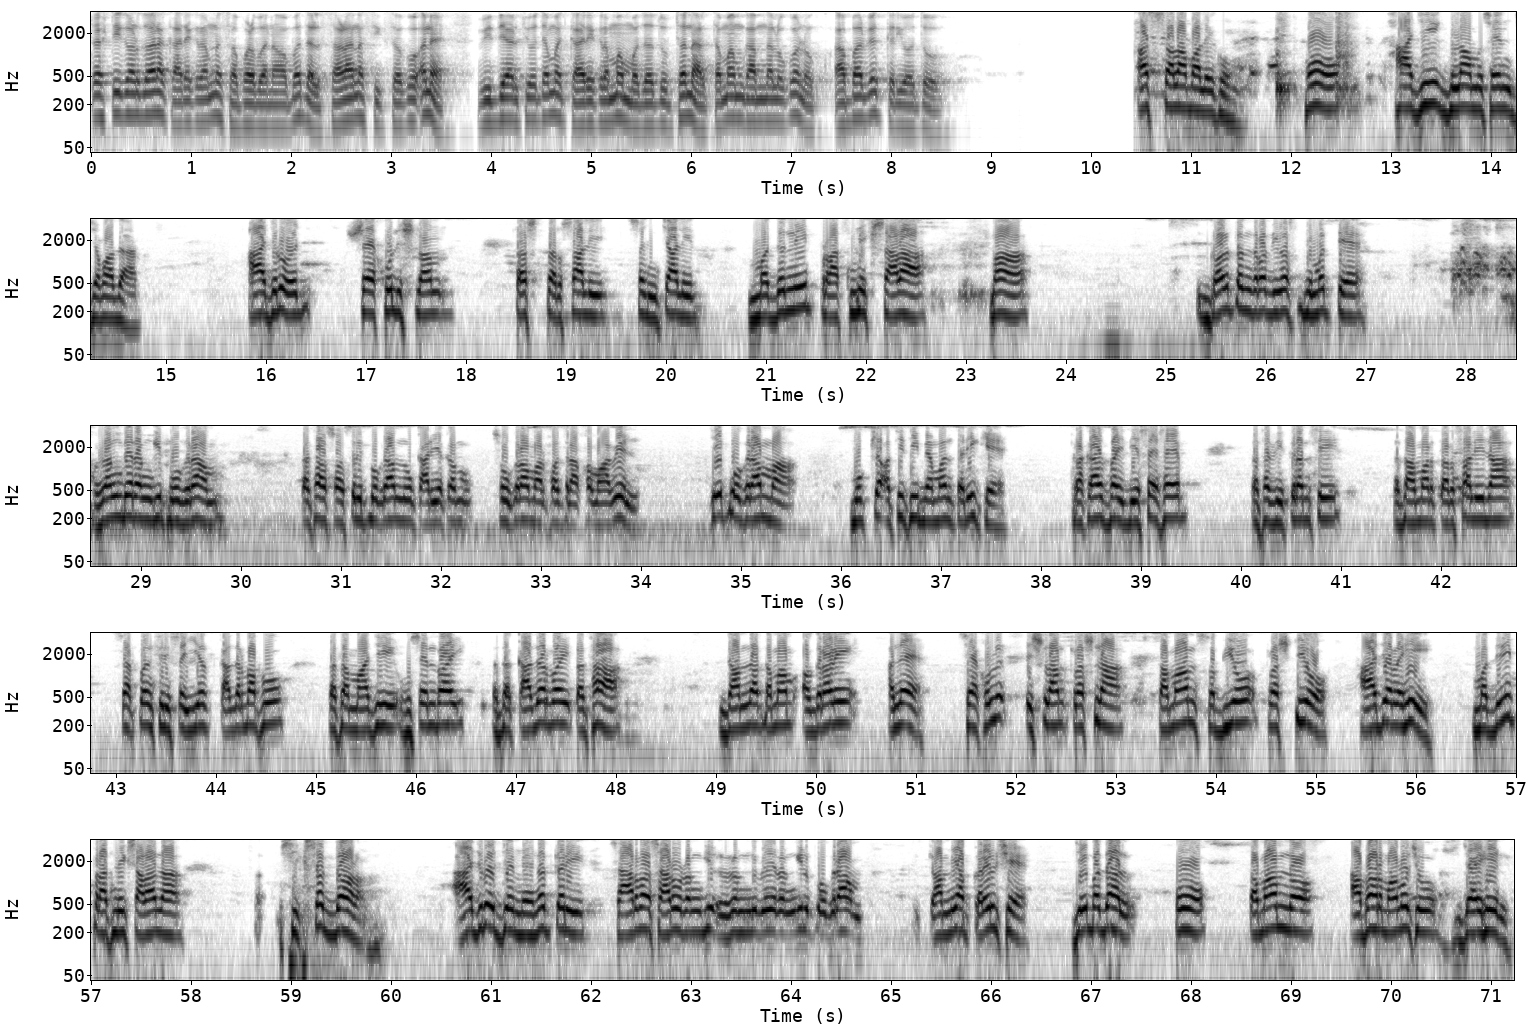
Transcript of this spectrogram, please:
ટ્રસ્ટીગણ દ્વારા કાર્યક્રમને સફળ બનાવવા બદલ શાળાના શિક્ષકો અને વિદ્યાર્થીઓ તેમજ કાર્યક્રમમાં મદદરૂપ થનાર તમામ ગામના લોકોનો આભાર વ્યક્ત કર્યો હતો. અસલામ આલેકુમ હું હાજી ગુલામ હુસેન જમાદાર. આજરોજ શેખુલ ઇસ્લામ તસ્તરસાલી તરસાલી સંચાલિત મદની પ્રાથમિક શાળામાં ગણતંત્ર દિવસ નિમિત્તે રંગબેરંગી પ્રોગ્રામ તથા સંસ્કૃત પ્રોગ્રામનું કાર્યક્રમ છોકરાઓ મારફત રાખવામાં આવેલ. જે પ્રોગ્રામમાં મુખ્ય અતિથિ મહેમાન તરીકે પ્રકાશભાઈ દેસાઈ સાહેબ તથા વિક્રમસિંહ તથા અમારા તરસાલીના સરપંચ શ્રી સૈયદ કાદરબાપુ તથા માજી હુસેનભાઈ તથા કાદરભાઈ તથા ગામના તમામ અગ્રણી અને શેખુલ ઇસ્લામ ટ્રસ્ટના તમામ સભ્યો, ટ્રસ્ટીઓ હાજર રહી મદની પ્રાથમિક શાળાના શિક્ષકગણ આજરોજ જે મહેનત કરી સારમાં સારો રંગી રંગબેરંગીન પ્રોગ્રામ કામયાબ કરેલ છે. જે બદલ હું તમામનો આભાર માનું છું. જય હિન્દ.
